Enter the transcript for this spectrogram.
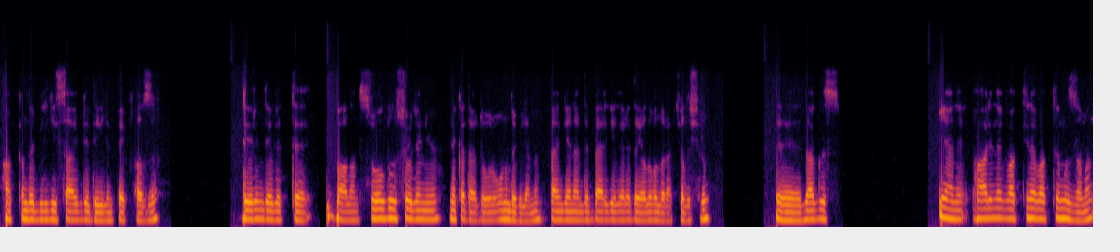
Hakkında bilgi sahibi de değilim pek fazla. Derin devlette bağlantısı olduğu söyleniyor. Ne kadar doğru onu da bilemem. Ben genelde belgelere dayalı olarak çalışırım. Ee, Douglas yani haline vaktine baktığımız zaman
